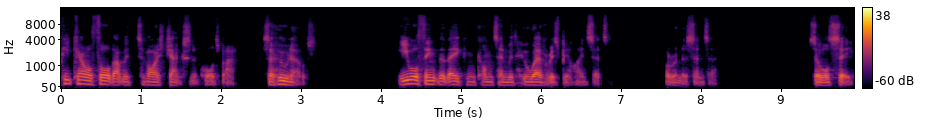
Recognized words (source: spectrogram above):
Pete Carroll thought that with Tarvaris Jackson at quarterback. So who knows? He will think that they can contend with whoever is behind center or under center. So we'll see.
